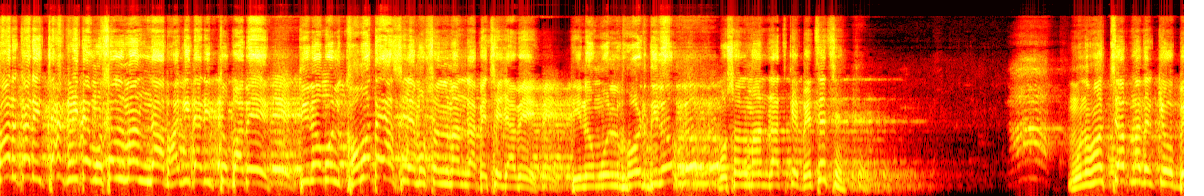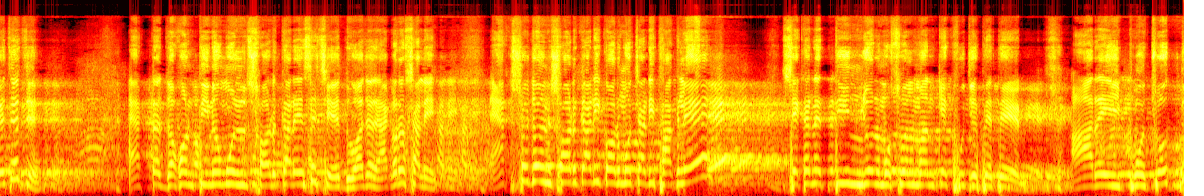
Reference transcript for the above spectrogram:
সরকারি চাকরিতে মুসলমানরা ভাগিদারিত্ব পাবে। তৃণমূল ক্ষমতায় আসলে মুসলমানরা বেঁচে যাবে। তৃণমূল ভোট দিল মুসলমানরা আজকে বেঁচেছে? মনে হচ্ছে আপনাদের কেউ বেঁচেছে? একটা যখন তৃণমূল সরকার এসেছে দু হাজার এগারো সালে, একশো জন সরকারি কর্মচারী থাকলে সেখানে তিনজন মুসলমানকে খুঁজে পেতেন। আর এই চোদ্দ,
